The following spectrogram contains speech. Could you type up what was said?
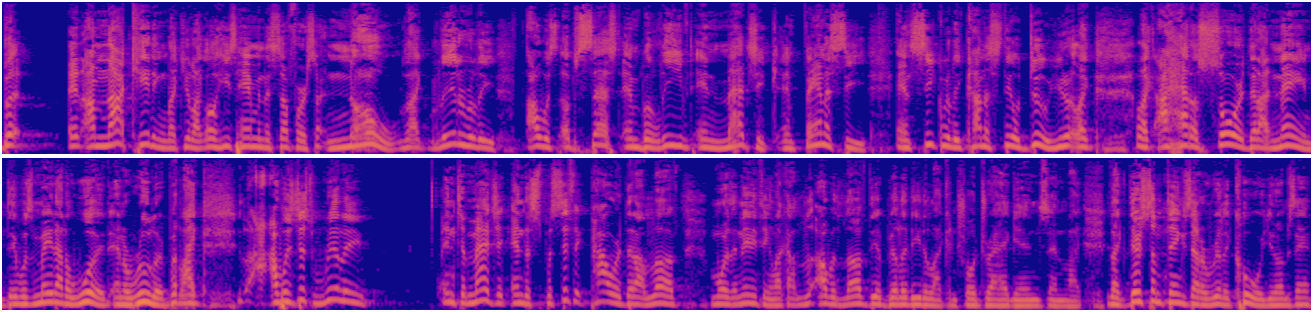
But and I'm not kidding. Like you're like, oh, he's hamming this up for a certain. No, like literally, I was obsessed and believed in magic and fantasy, and secretly kind of still do. You know, like, like I had a sword that I named. It was made out of wood and a ruler, but like, I was just really into magic and the specific power that I loved more than anything. Like I, I would love the ability to like control dragons and like like there's some things that are really cool. You know what I'm saying?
